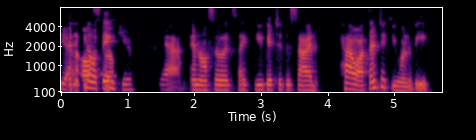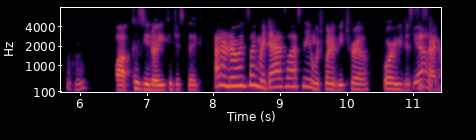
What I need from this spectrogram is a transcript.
yeah. And no, also- thank you. Yeah. And also, it's like you get to decide how authentic you want to be. Mhm. Well, because you know, you could just be like, I don't know, it's like my dad's last name, which wouldn't be true. Or you just Yeah. decide to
